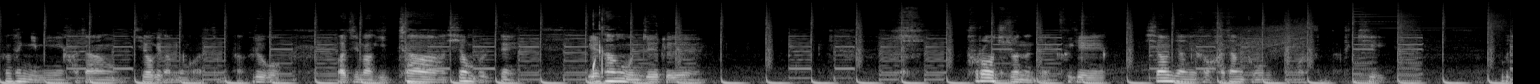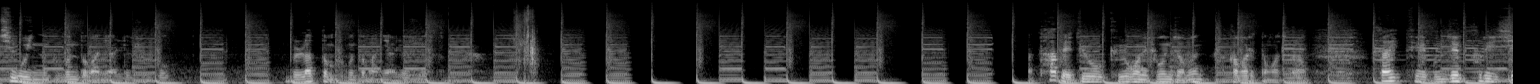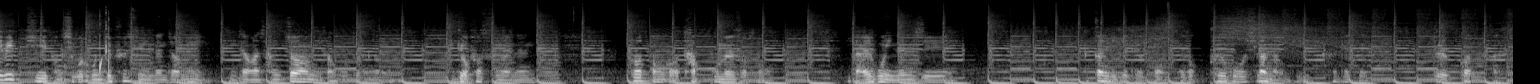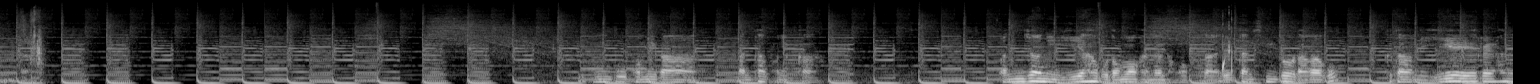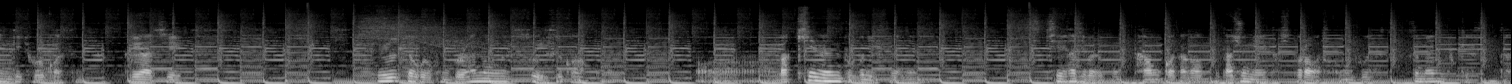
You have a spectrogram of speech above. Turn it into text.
선생님이 가장 기억에 남는 것 같습니다. 그리고 마지막 2차 시험 볼 때 예상 문제를 풀어주셨는데 그게 시험장에서 가장 도움이 됐던 것 같습니다. 특히 놓치고 있는 부분도 많이 알려주고 몰랐던 부분도 많이 알려주셨습니다. 탑 에듀 교육원의 좋은 점은 아까 말했던 것처럼 사이트에 문제풀이 CBT 방식으로 문제 풀 수 있는 점이 굉장한 장점이라고 저 생각합니다. 그게 없었으면은 풀었던 거 답 보면서도 이게 알고 있는지 헷갈리게 되고 계속 풀고 시간 낭비하게 될 것 같습니다. 공부 범위가 많다 보니까 완전히 이해하고 넘어가는 방법보다 일단 진도 나가고 그 다음에 이해를 하는 게 좋을 것 같습니다. 그래야지 효율적으로 공부를 하는 수 있을 것 같고 어, 막히는 부분이 있으면은 지체하지 말고 다음 거 나가고 나중에 다시 돌아와서 공부했으면 좋겠습니다.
